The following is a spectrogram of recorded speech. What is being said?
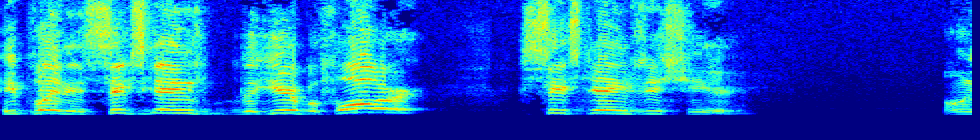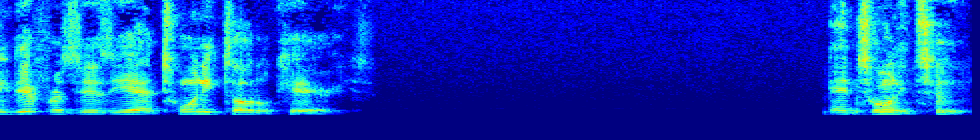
He played in six games the year before, six games this year. Only difference is he had 20 total carries. And 22.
